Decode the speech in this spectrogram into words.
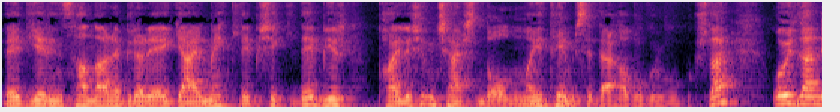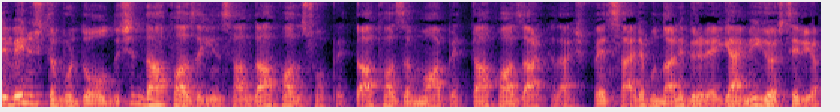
e, diğer insanlarla bir araya gelmekle bir şekilde bir paylaşım içerisinde olmayı temsil eder hava grubu burçlar. O yüzden de Venüs de burada olduğu için daha fazla insan, daha fazla sohbet, daha fazla muhabbet, daha fazla arkadaş vesaire bunlarla bir araya gelmeyi gösteriyor.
